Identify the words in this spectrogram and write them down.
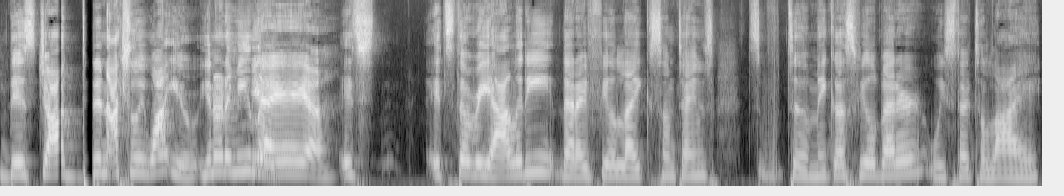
this job didn't actually want you. You know what I mean? Yeah, like, yeah, yeah. it's it's the reality that I feel like sometimes to make us feel better, we start to lie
